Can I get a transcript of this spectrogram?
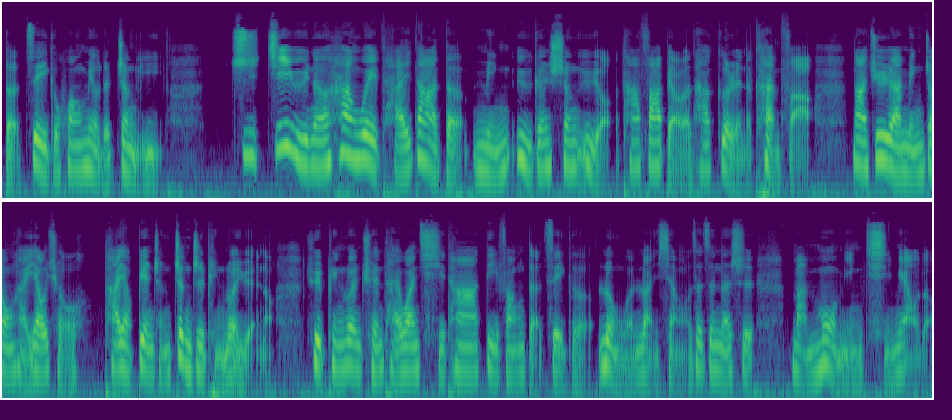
的这个荒谬的正义，基基于呢捍卫台大的名誉跟声誉哦，他发表了他个人的看法，那居然民众还要求。他要变成政治评论员了，去评论全台湾其他地方的这个论文乱象哦，这真的是蛮莫名其妙的。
